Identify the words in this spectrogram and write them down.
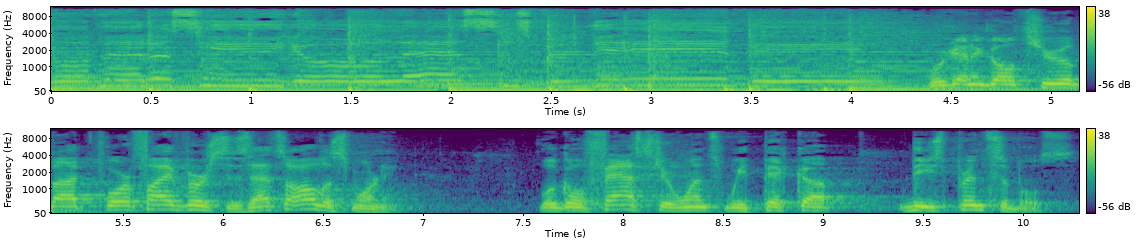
Lord, let us hear your lessons for living. We're going to go through about four or five verses. That's all this morning. We'll go faster once we pick up these principles.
